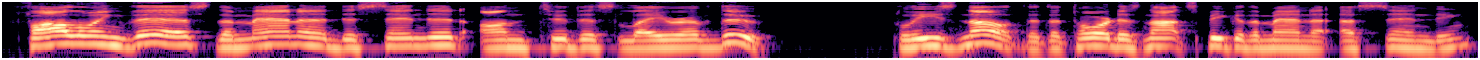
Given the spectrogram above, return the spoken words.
Following this, the manna descended onto this layer of dew. Please note that the Torah does not speak of the manna ascending,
